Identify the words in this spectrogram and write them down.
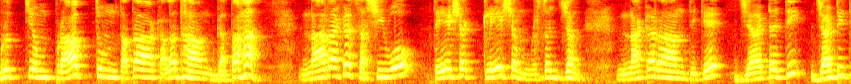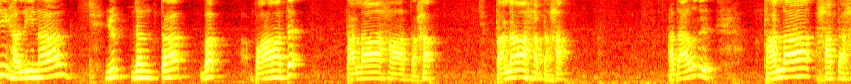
மிருத்யம் பிராப்தும் ததா கலதாம் கதः நரக சசிவோ தேசக்லேஷம் ரிசஜன் நகராந்திகே ஜடதி ஜடிதி ஹலினா யுத்தந்தா ப பாத தலாஹாதः தலாஹதः அதாவது தலாஹதஹ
